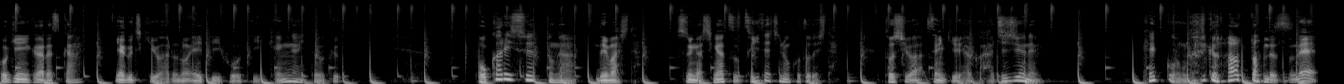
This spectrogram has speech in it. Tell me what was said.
ご機嫌いかがですか？矢口清春の AT40 県外トーク。ポカリスエットが出ました。それが4月1日のことでした。年は1980年。結構昔からあったんですね。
